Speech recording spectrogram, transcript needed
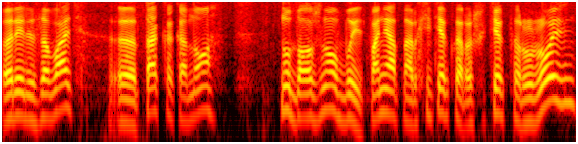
реализовать э, так, как оно ну, должно быть. Понятно, архитектор архитектору рознь.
